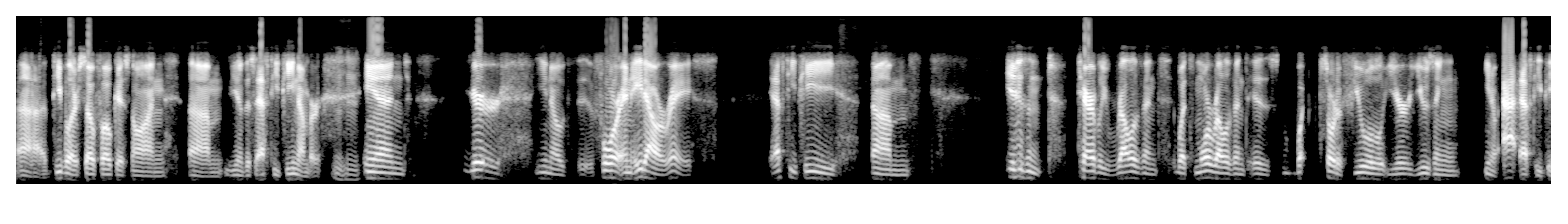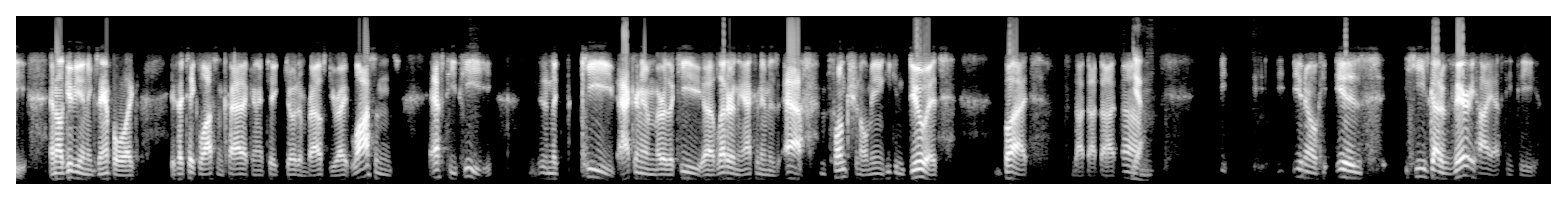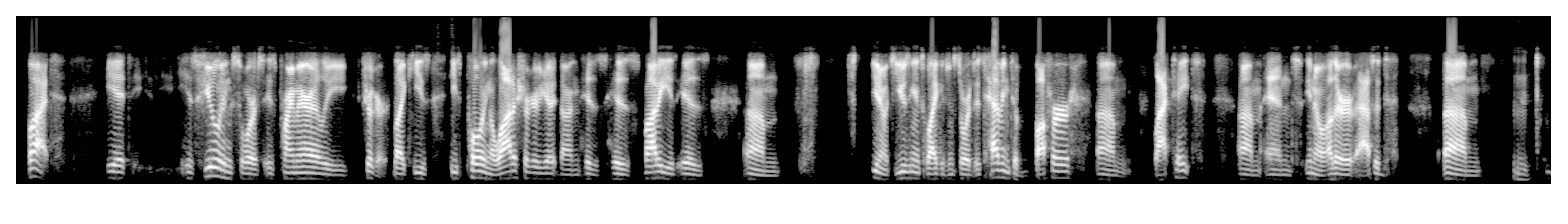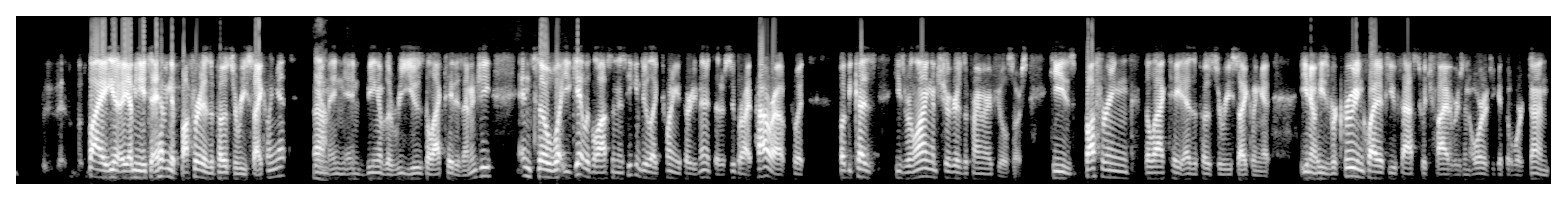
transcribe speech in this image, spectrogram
uh, people are so focused on um, you know this FTP number, hmm and you're you know, for an eight-hour race, FTP um, isn't terribly relevant. What's more relevant is what sort of fuel you're using, you know, at FTP. And I'll give you an example. Like if I take Lawson Craddock and I take Joe Dombrowski, right? Lawson's FTP, and the key acronym or the key uh, letter in the acronym is F, functional, meaning he can do it, but dot dot dot. Um, yeah. You know, is he's got a very high FTP, but it his fueling source is primarily sugar. Like he's he's pulling a lot of sugar to get it done. His his body is, is um, you know, it's using its glycogen storage. It's having to buffer um, lactate um, and you know other acid um, mm. by you know, I mean it's having to buffer it as opposed to recycling it um, yeah. and, and being able to reuse the lactate as energy. And so what you get with Lawson is he can do like 20 or 30 minutes at a super high power output, but because he's relying on sugar as the primary fuel source, he's buffering the lactate as opposed to recycling it. You know, he's recruiting quite a few fast twitch fibers in order to get the work done.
